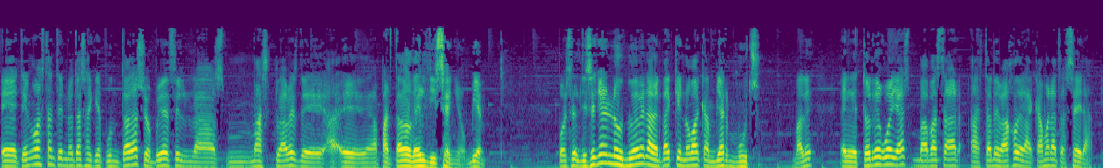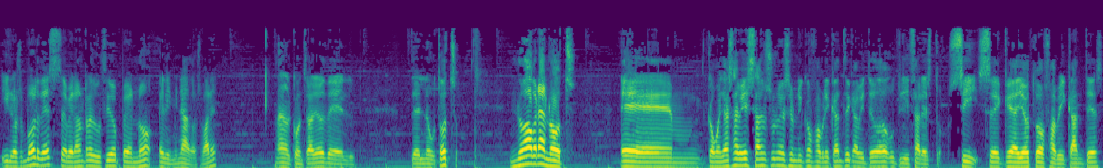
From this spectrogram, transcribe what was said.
Eh, tengo bastantes notas aquí apuntadas y os voy a decir las más claves del de, eh, apartado del diseño. Bien, pues el diseño del Note 9 la verdad que no va a cambiar mucho, ¿vale? El lector de huellas va a pasar a estar debajo de la cámara trasera y los bordes se verán reducidos pero no eliminados, ¿vale? Al contrario del, del Note 8. No habrá notch, eh, como ya sabéis, Samsung es el único fabricante que ha evitado utilizar esto. Sí, sé que hay otros fabricantes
